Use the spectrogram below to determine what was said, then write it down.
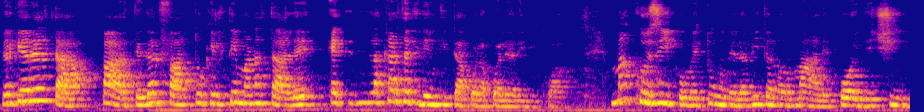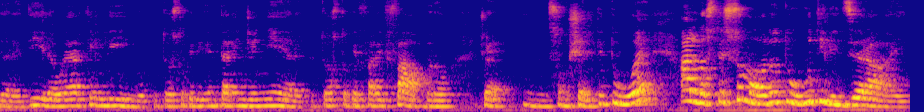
perché in realtà parte dal fatto che il tema natale è la carta d'identità con la quale arrivi qua ma così come tu nella vita normale puoi decidere di laurearti in lingua piuttosto che diventare ingegnere, piuttosto che fare il fabbro, cioè mh, sono scelte tue, allo stesso modo tu utilizzerai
